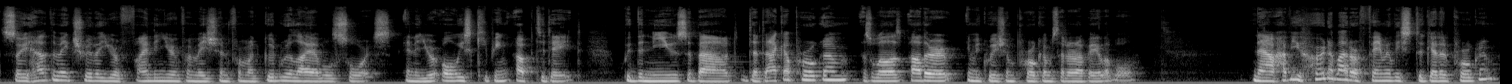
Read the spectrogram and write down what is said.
So you have to make sure that you're finding your information from a good, reliable source, and that you're always keeping up to date with the news about the DACA program as well as other immigration programs that are available. Now, have you heard about our Families Together program?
